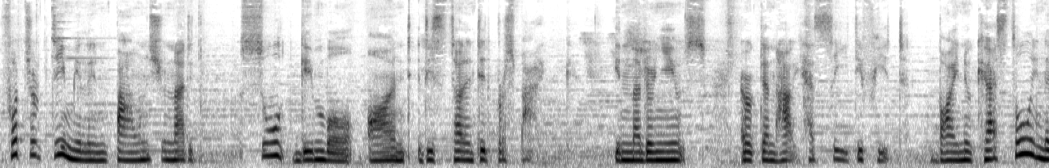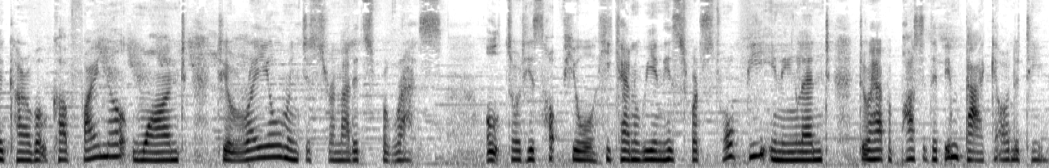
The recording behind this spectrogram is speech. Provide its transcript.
For 30 million pounds, United should gamble on this talented prospect. In other news, Erik ten Hag has seen defeat by Newcastle in the Carabao Cup final won't derail Manchester United's progress. Although he's hopeful he can win his first trophy in England to have a positive impact on the team.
